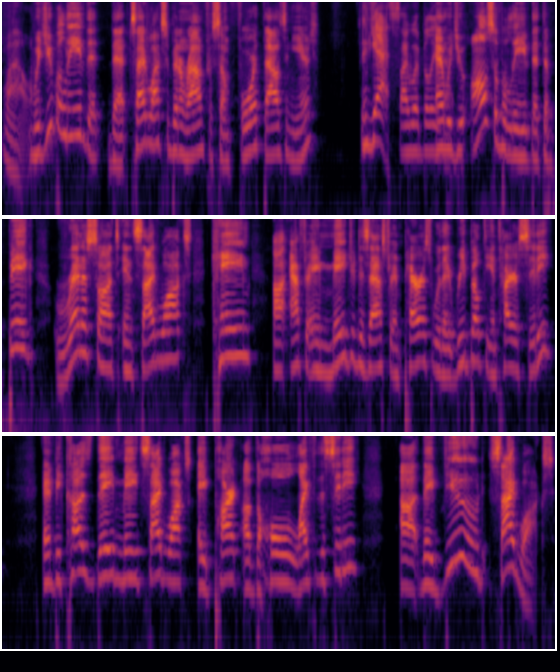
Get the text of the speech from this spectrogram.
Wow. Would you believe that, that sidewalks have been around for some 4,000 years? Yes, I would believe And that. would you also believe that the big renaissance in sidewalks came uh, after a major disaster in Paris where they rebuilt the entire city? And because they made sidewalks a part of the whole life of the city, uh, they viewed sidewalks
